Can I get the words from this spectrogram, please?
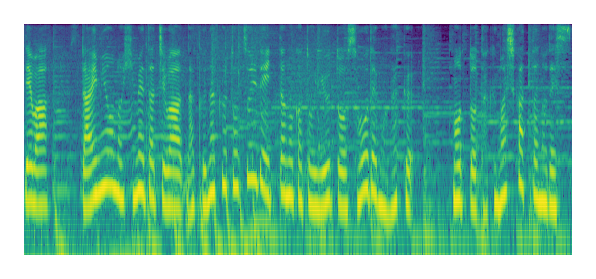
では大名の姫たちは泣く泣く嫁いでいったのかというとそうでもなくもっとたくましかったのです。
